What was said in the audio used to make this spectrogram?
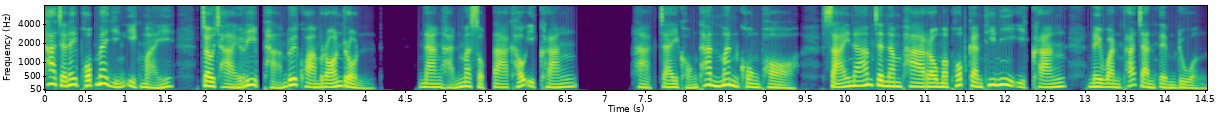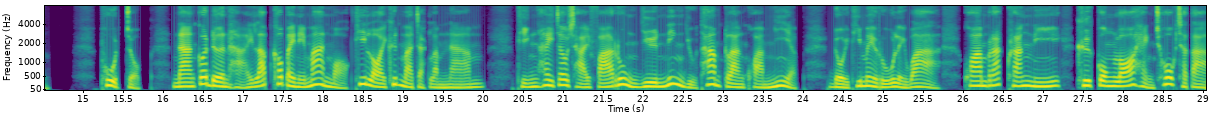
ข้าจะได้พบแม่หญิงอีกไหม เจ้าชายรีบถามด้วยความร้อนรน นางหันมาสบตาเขาอีกครั้ง หากใจของท่านมั่นคงพอ สายน้ำจะนำพาเรามาพบกันที่นี่อีกครั้ง ในวันพระจันทร์เต็มดวง พูดจบ นางก็เดินหายลับเข้าไปในม่านหมอกที่ลอยขึ้นมาจากลำน้ำ ทิ้งให้เจ้าชายฟ้ารุ่งยืนนิ่งอยู่ท่ามกลางความเงียบ โดยที่ไม่รู้เลยว่า ความรักครั้งนี้คือกงล้อแห่งโชคชะตา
